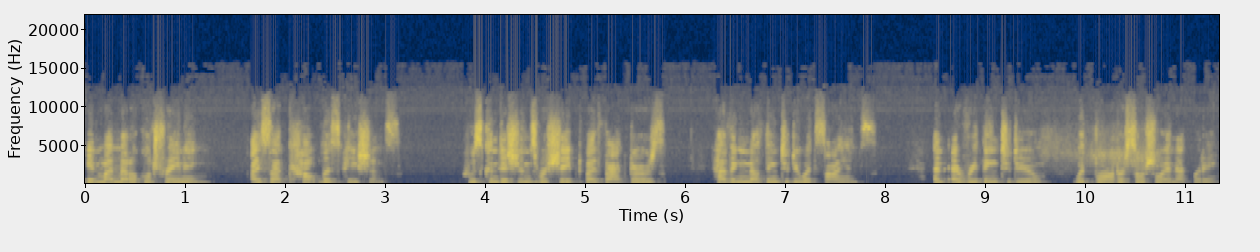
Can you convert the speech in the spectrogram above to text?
In my medical training, I saw countless patients whose conditions were shaped by factors having nothing to do with science and everything to do with broader social inequity.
